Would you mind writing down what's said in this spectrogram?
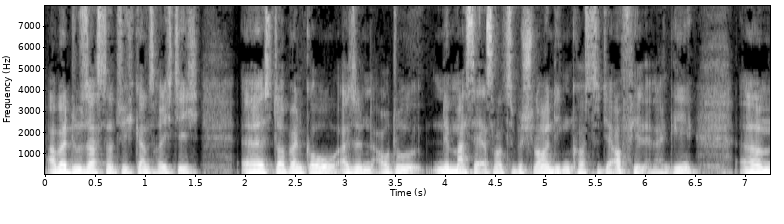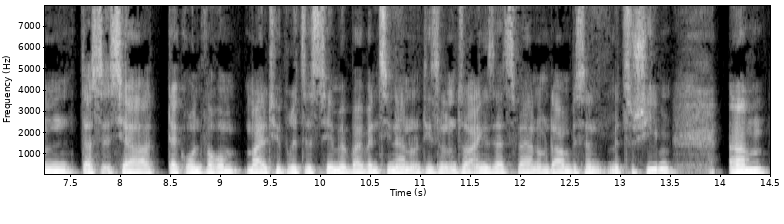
Aber du sagst natürlich ganz richtig, äh, Stop and Go, also ein Auto, eine Masse erstmal zu beschleunigen, kostet ja auch viel Energie. Ähm, das ist ja der Grund, warum Mild-Hybrid-Systeme bei Benzinern und Diesel und so eingesetzt werden, um da ein bisschen mitzuschieben. Ähm,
